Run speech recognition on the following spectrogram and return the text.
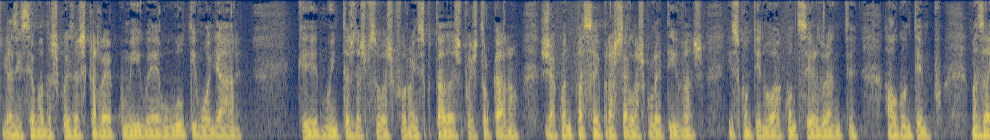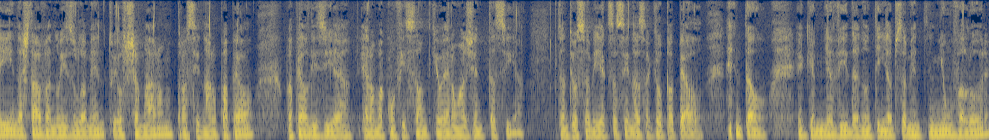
Aliás, isso é uma das coisas que carrego comigo, é o último olhar que muitas das pessoas que foram executadas depois trocaram, já quando passei para as células coletivas, isso continuou a acontecer durante algum tempo. Mas aí ainda estava no isolamento, eles chamaram-me para assinar o papel. O papel dizia, era uma confissão de que eu era um agente da CIA, Portanto, eu sabia que se assinasse aquele papel, então é que a minha vida não tinha absolutamente nenhum valor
